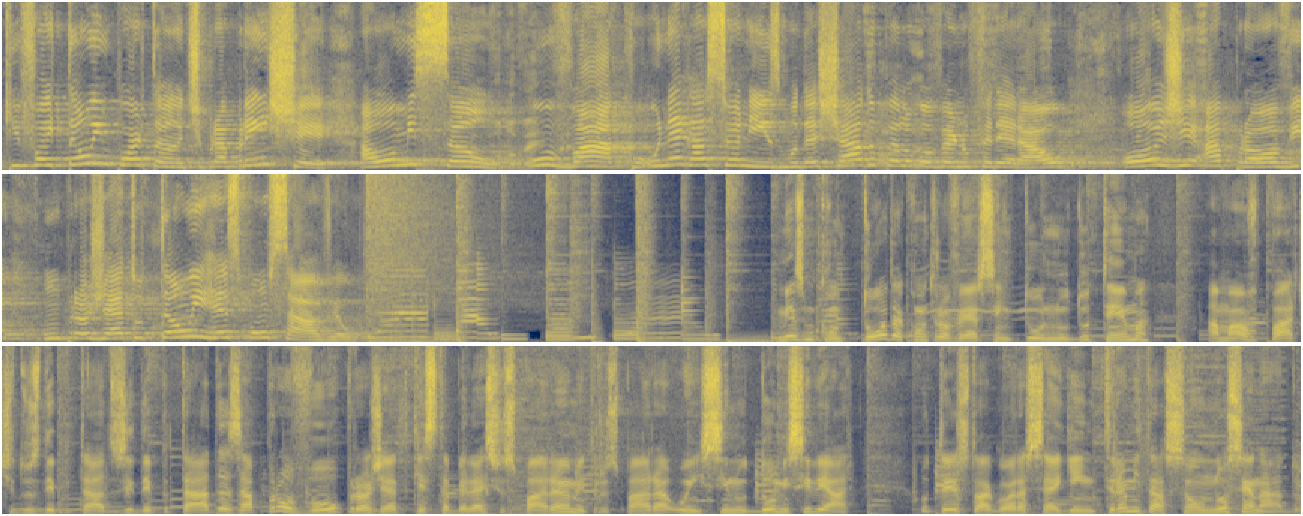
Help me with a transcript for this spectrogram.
que foi tão importante para preencher a omissão, o vácuo, o negacionismo deixado pelo governo federal, hoje aprove um projeto tão irresponsável. Mesmo com toda a controvérsia em torno do tema, a maior parte dos deputados e deputadas aprovou o projeto que estabelece os parâmetros para o ensino domiciliar. O texto agora segue em tramitação no Senado.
